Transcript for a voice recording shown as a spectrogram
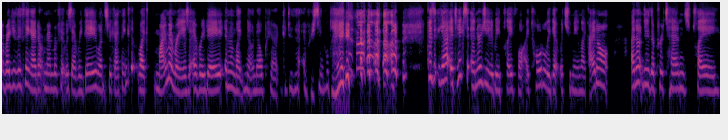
a regular thing i don't remember if it was every day once a week i think like my memory is every day and i'm like no no parent could do that every single day because yeah it takes energy to be playful i totally get what you mean like i don't I don't do the pretend play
